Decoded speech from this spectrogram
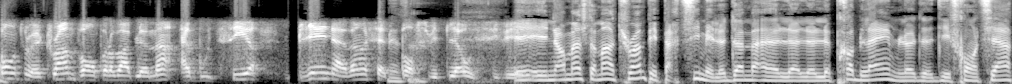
contre Trump vont probablement aboutir bien avant cette poursuite-là au civil. Et, et, normalement, justement, Trump est parti, mais le, le, le problème là, de, des frontières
